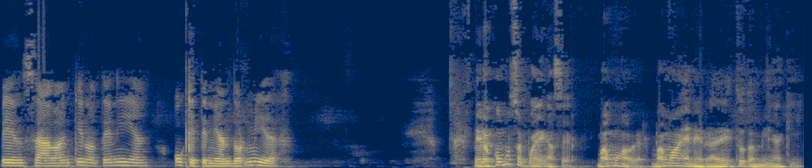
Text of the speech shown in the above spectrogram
pensaban que no tenían o que tenían dormidas. Pero ¿cómo se pueden hacer? Vamos a ver, vamos a generar esto también aquí.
